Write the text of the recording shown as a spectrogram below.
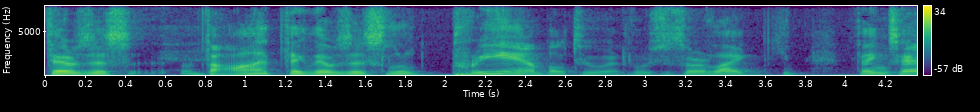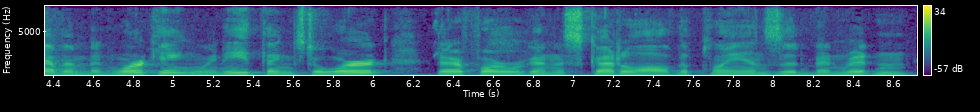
there was this the odd thing there was this little preamble to it which is sort of like things haven't been working we need things to work therefore we're going to scuttle all the plans that had been written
